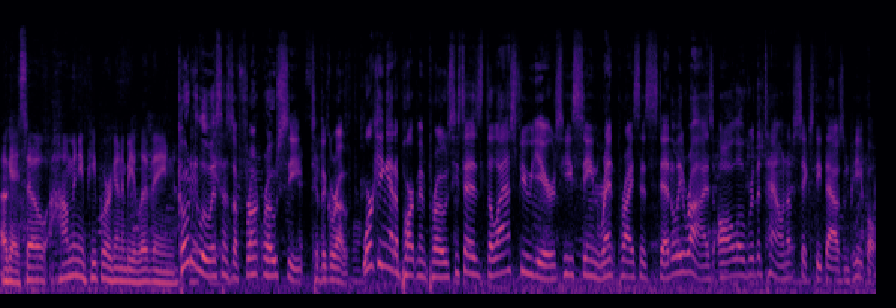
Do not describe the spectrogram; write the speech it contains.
Okay, so how many people are going to be living? Cody Lewis has a front row seat to the growth. Working at Apartment Pros, he says the last few years he's seen rent prices steadily rise all over the town of 60,000 people.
